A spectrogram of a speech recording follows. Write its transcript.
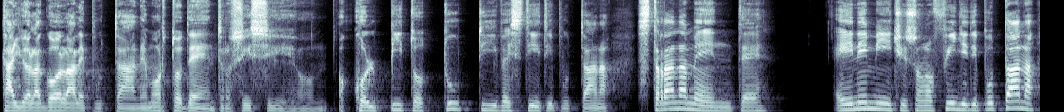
Taglio la gola alle puttane, morto dentro, sì sì, ho, ho colpito tutti i vestiti, puttana. Stranamente, e i nemici sono figli di puttana,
